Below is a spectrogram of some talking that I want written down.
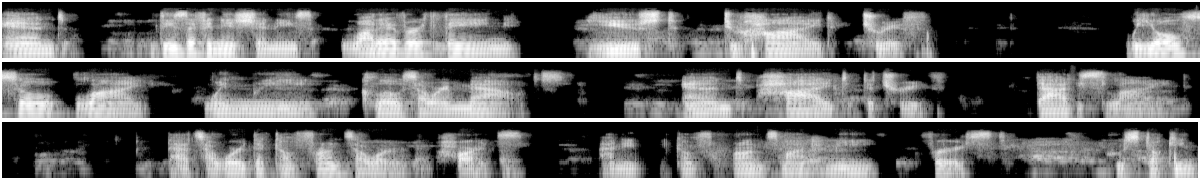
And this definition is whatever thing used to hide truth. We also lie when we close our mouths and hide the truth. That is lying. That's a word that confronts our hearts and it confronts my, me first. Who's talking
